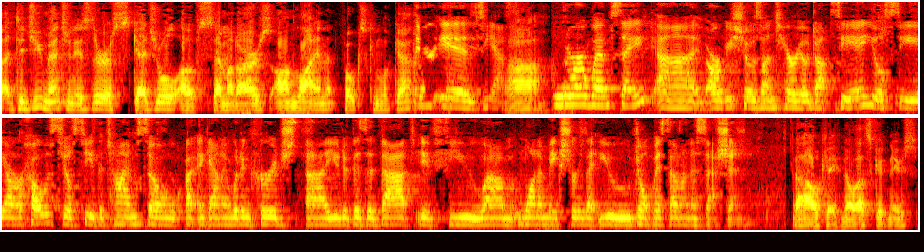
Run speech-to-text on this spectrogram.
Uh, did you mention, is there a schedule of seminars online that folks can look at? There is, yes. Ah. To our website, uh, rvshowsontario.ca. You'll see our host, you'll see the time. So, uh, again, I would encourage uh, you to visit that if you um, want to make sure that you don't miss out on a session. Ah, okay. No, that's good news.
